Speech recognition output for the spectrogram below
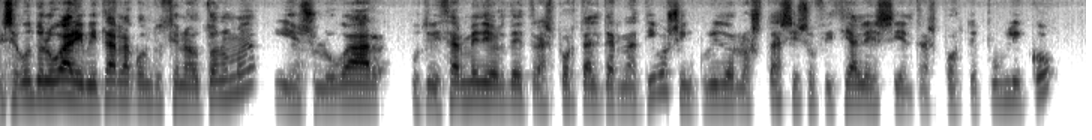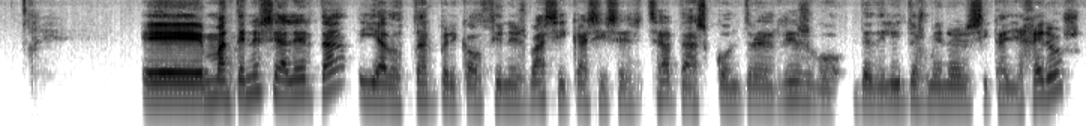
En segundo lugar, evitar la conducción autónoma y, en su lugar, utilizar medios de transporte alternativos, incluidos los taxis oficiales y el transporte público. Eh, mantenerse alerta y adoptar precauciones básicas y sensatas contra el riesgo de delitos menores y callejeros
